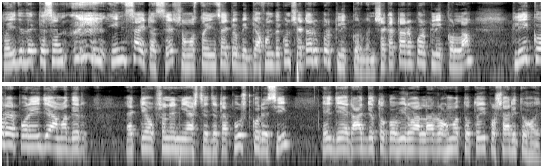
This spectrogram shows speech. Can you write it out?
তো এই যে দেখতেছেন ইনসাইট আছে, সমস্ত ইনসাইট ও বিজ্ঞাপন দেখুন, সেটার উপর ক্লিক করবেন। সেটার উপর ক্লিক করলাম। ক্লিক করার পরে এই যে আমাদের একটি অপশনে নিয়ে আসছে, যেটা পোস্ট করেছি। এই যে রাত যত গভীর হয় আল্লাহর রহমত ততই প্রসারিত হয়।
